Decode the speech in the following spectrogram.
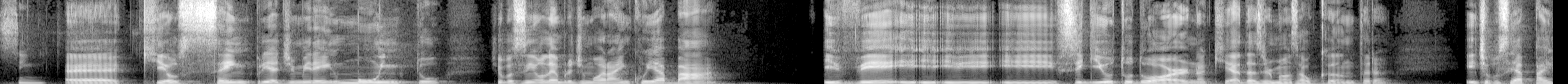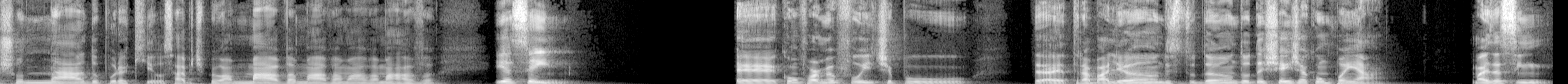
Sim. é, que eu sempre admirei muito. Tipo assim, eu lembro de morar em Cuiabá e ver e, e- e- e seguir o Tudo Orna, que é das Irmãs Alcântara, e, tipo, ser apaixonado por aquilo, sabe? Tipo, eu amava, amava, amava, amava. E assim, é, conforme eu fui, tipo, é, trabalhando, estudando, eu deixei de acompanhar. Mas assim,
